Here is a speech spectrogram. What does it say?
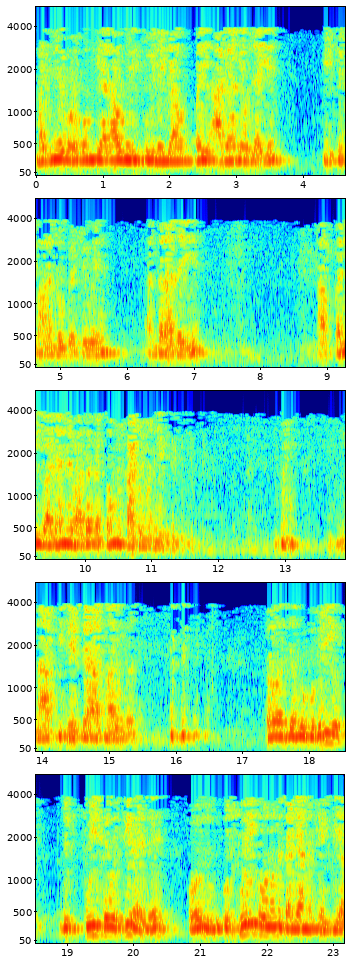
مچھلیوں کو حکم دیا، لاؤ میری سوئی لے کے آؤ، بھائی آگے آگے ہو جائیے۔ پیچھے باہر لوگ بیٹھے ہوئے ہیں، اندر آ جائیے۔ آپ قریب آ جائیں، میں وعدہ کرتا ہوں، میں کاٹوں گا نہیں۔ نہ آپ کی جیب سے ہاتھ ماروں گا۔ تو جب وہ گزری، جس سوئی سے وہ سی رہے تھے اور اس سوئی کو انہوں نے دریا میں پھینک دیا۔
